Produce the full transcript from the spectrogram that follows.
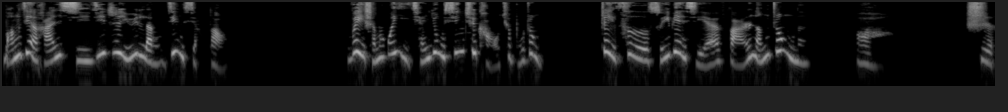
王建涵喜极之余，冷静想到：为什么我以前用心去考却不中，这次随便写反而能中呢？啊！是了，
